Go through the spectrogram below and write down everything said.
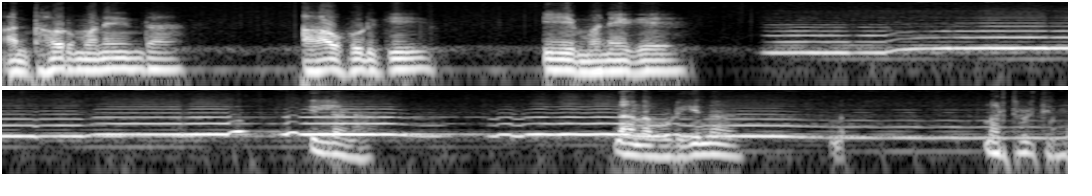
ಅಂಥವ್ರ ಮನೆಯಿಂದ ಆ ಹುಡುಗಿ ಈ ಮನೆಗೆ ಇಲ್ಲಣ್ಣ ನಾನು ಆ ಹುಡುಗಿನ ಮರ್ತು ಬಿಡ್ತೀನಿ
